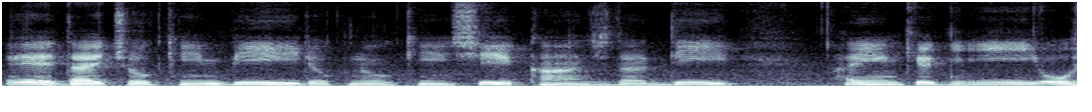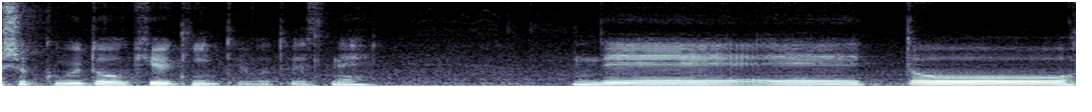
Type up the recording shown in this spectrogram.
A、大腸菌、B、緑膿菌、C、カンジダ、D、肺炎球菌、E、黄色ブドウ球菌ということですね。で、えー、っと、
